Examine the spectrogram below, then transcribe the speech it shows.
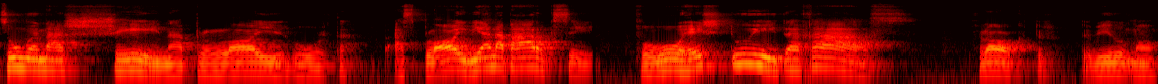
zu einem schönen Blau geworden. Ein Blau wie ein Bergsee. Von wo hast du den Käse? fragt er, der Wildmann.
